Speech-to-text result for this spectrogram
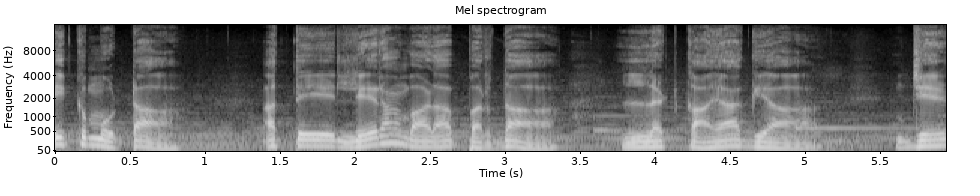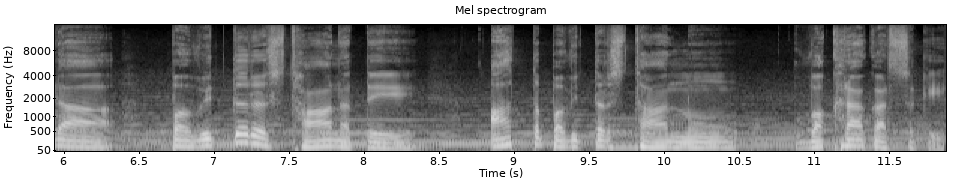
ਇੱਕ ਮੋਟਾ ਅਤੇ ਲੇਰਾਂ ਵਾਲਾ ਪਰਦਾ ਲਟਕਾਇਆ ਗਿਆ, ਜਿਹੜਾ ਪਵਿੱਤਰ ਸਥਾਨ ਅਤੇ ਅਤ ਪਵਿੱਤਰ ਸਥਾਨ ਨੂੰ ਵੱਖਰਾ ਕਰ ਸਕੇ।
